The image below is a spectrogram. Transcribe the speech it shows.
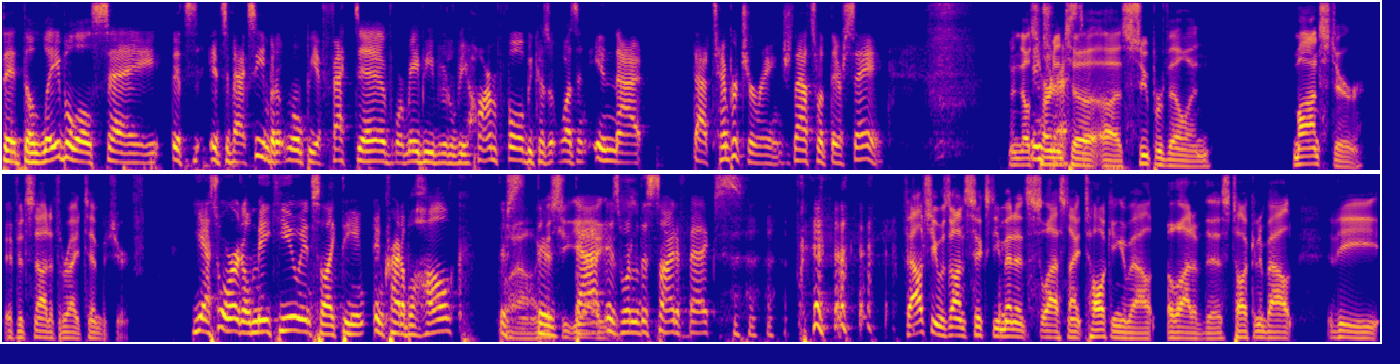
the, the label will say it's it's a vaccine, but it won't be effective, or maybe it'll be harmful because it wasn't in that that temperature range. That's what they're saying. And they'll turn into a supervillain monster if it's not at the right temperature. Yes, or it'll make you into like the Incredible Hulk. There's, Wow, there's you- yeah, that is one of the side effects. Fauci was on 60 Minutes last night talking about a lot of this, talking about the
